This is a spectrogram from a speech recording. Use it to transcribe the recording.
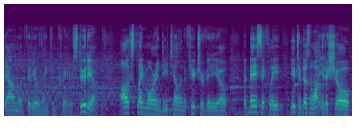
download video link in Creator Studio. I'll explain more in detail in a future video, but basically, YouTube doesn't want you to show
